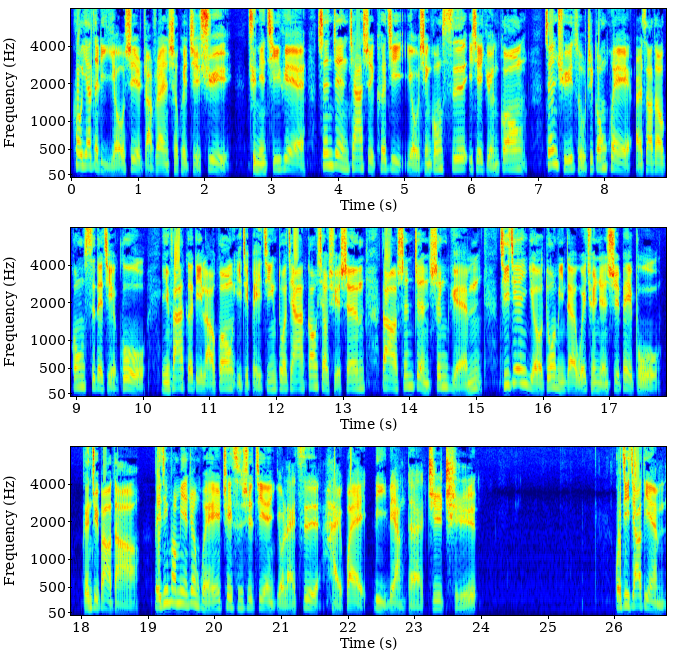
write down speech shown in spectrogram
扣押的理由是扰乱社会秩序。去年七月，深圳嘉士科技有限公司一些员工争取组织工会而遭到公司的解雇，引发各地劳工以及北京多家高校学生到深圳声援，期间有多名的维权人士被捕。根据报道。北京方面认为，这次事件有来自海外力量的支持。国际焦点：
